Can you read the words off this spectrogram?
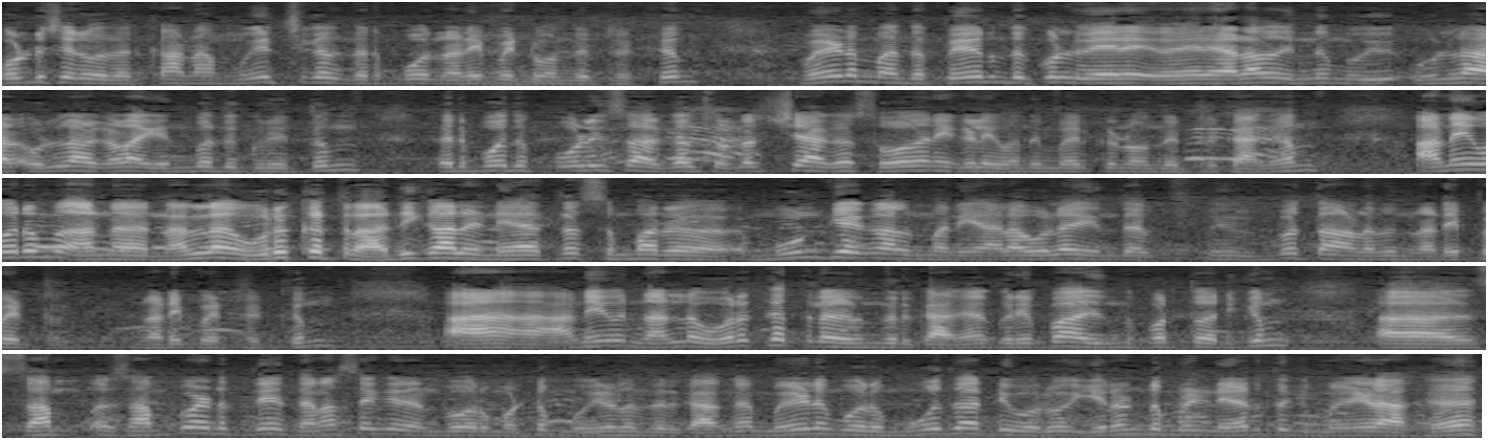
கொண்டு செல்வதற்கான முயற்சிகள் தற்போது நடைபெற்று வந்துட்டு இருக்கு மேலும் அந்த பேருந்துக்குள் வேறு வேறு யாராவது இன்னும் உள்ளார் உள்ளார்களா என்பது குறித்தும் தற்போது போலீசார்கள் தொடர்ச்சியாக சோதனைகளை வந்து மேற்கொண்டு வந்துட்டு இருக்காங்க அனைவரும் அந்த நல்ல உருக்கத்தில் அதிகாலை நேரத்தில் சுமார் மூன்றே கால் மணி அளவில் இந்த விபத்தானது நடைபெற்று நடைபெற்றிருக்கும். அனைவரும் நல்ல உறக்கத்தில் இருந்திருக்காங்க. குறிப்பாக இந்த பொறுத்த வரைக்கும் சம்- சம்பவ இடத்திலே தனசேகர் என்பவர் மட்டும் உயிரிழந்திருக்காங்க. மேலும் ஒரு மூதாட்டி ஒரு இரண்டு மணி நேரத்துக்கு மேலாக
